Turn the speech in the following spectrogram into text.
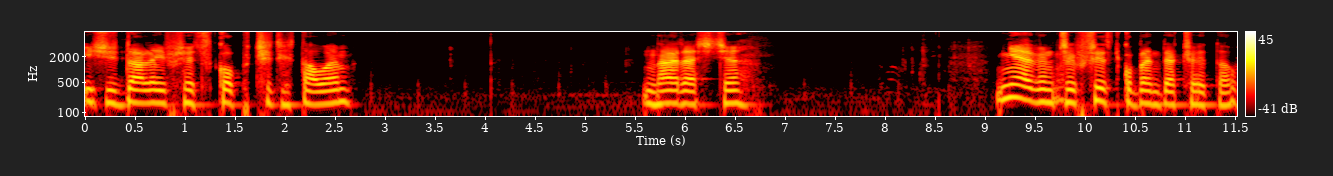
iść dalej. Wszystko przeczytałem. Nareszcie. Nie wiem, czy wszystko będę czytał.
